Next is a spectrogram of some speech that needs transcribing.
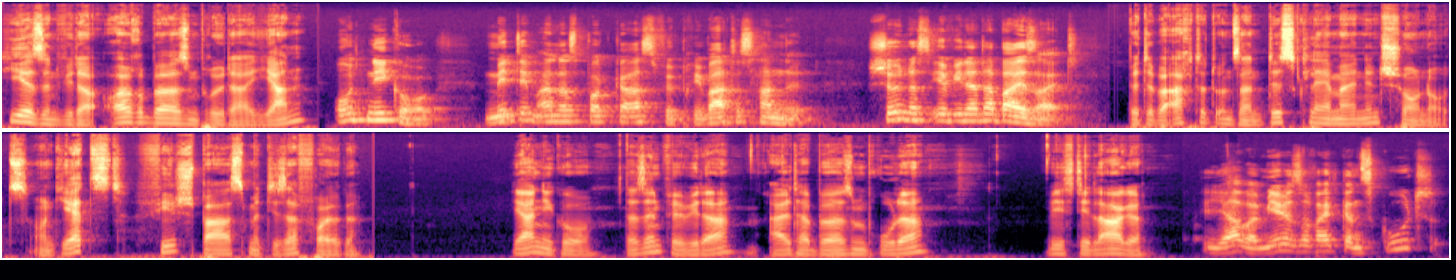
Hier sind wieder eure Börsenbrüder Jan und Nico mit dem Anders Podcast für privates Handeln. Schön, dass ihr wieder dabei seid. Bitte beachtet unseren Disclaimer in den Show Notes. Und jetzt viel Spaß mit dieser Folge. Ja, Nico, da sind wir wieder, alter Börsenbruder. Wie ist die Lage? Ja, bei mir soweit ganz gut.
